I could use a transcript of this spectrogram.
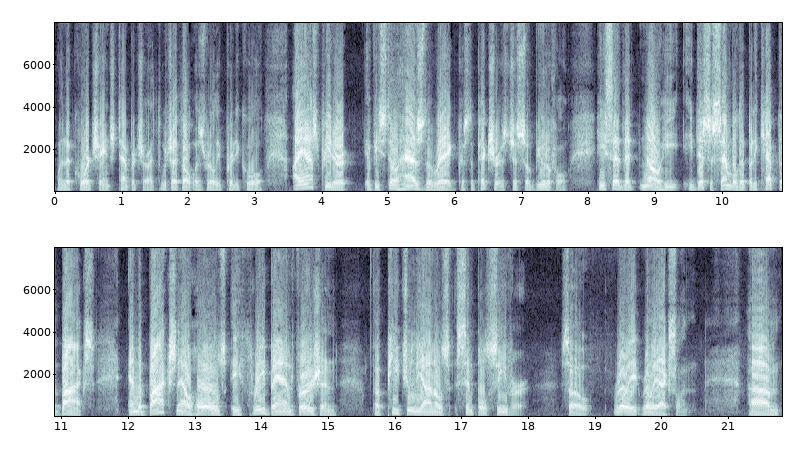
when the core changed temperature, which I thought was really pretty cool. I asked Peter if he still has the rig because the picture is just so beautiful. He said that no, he, he disassembled it, but he kept the box, and the box now holds a three band version of Pete Juliano's Simple Siever. So really, really excellent. Um,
